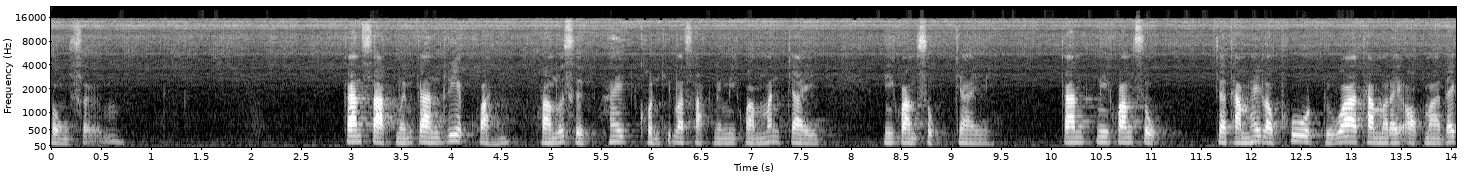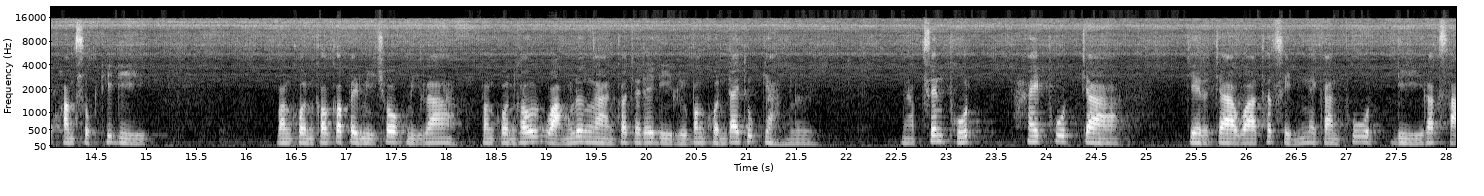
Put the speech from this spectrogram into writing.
ส่งเสริม การสักเหมือนการเรียกขวัญความรู้สึกให้คนที่มาสักเนี่ยมีความมั่นใจ มีความสุขใจ การมีความสุขจะทำให้เราพูดหรือว่าทำอะไรออกมาได้ความสุขที่ดี บางคนเขาก็ไปมีโชคมีลาภ บางคนเขาหวังเรื่องงานก็จะได้ดี หรือบางคนได้ทุกอย่างเลยนะครับเส้นพุทธให้พูดจาเจรจาวาทศิลป์ในการพูดดีรักษา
